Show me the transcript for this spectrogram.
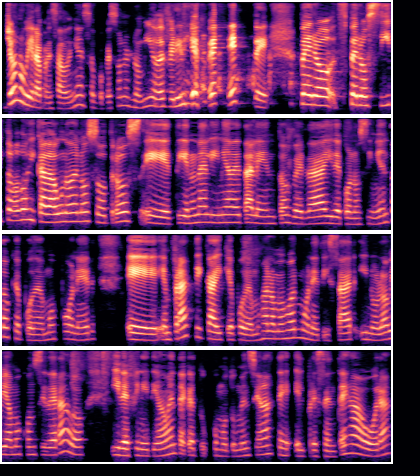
Yo no hubiera pensado en eso, porque eso no es lo mío, definitivamente. pero, pero sí todos y cada uno de nosotros tiene una línea de talentos, ¿verdad? Y de conocimientos que podemos poner eh, en práctica y que podemos a lo mejor monetizar y no lo habíamos considerado. Y definitivamente que tú, como tú mencionaste, el presente es ahora,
